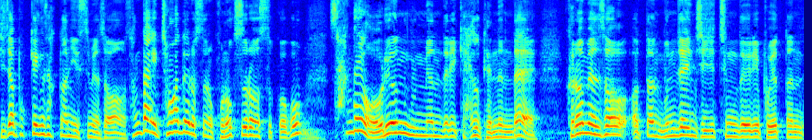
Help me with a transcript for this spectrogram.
기자 폭행 사건이 있으면서 상당히 청와대로서는 곤혹스러웠을 거고 음. 상당히 어려운 국면들이 계속 됐는데 그러면서 어떤 문재인 지지층들이 보였던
